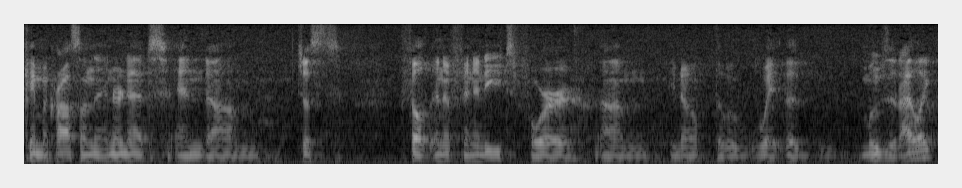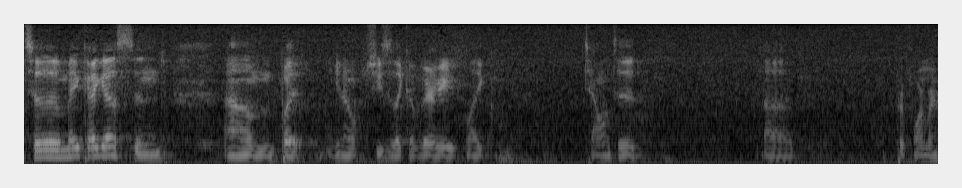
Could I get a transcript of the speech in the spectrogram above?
came across on the internet and um, just felt an affinity for um, you know the way the moves that I like to make, I guess. And um, but you know, she's like a very like talented uh, performer.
